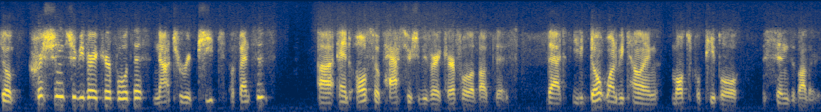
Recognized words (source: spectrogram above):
So Christians should be very careful with this, not to repeat offenses, uh, and also pastors should be very careful about this. That you don't want to be telling multiple people the sins of others,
